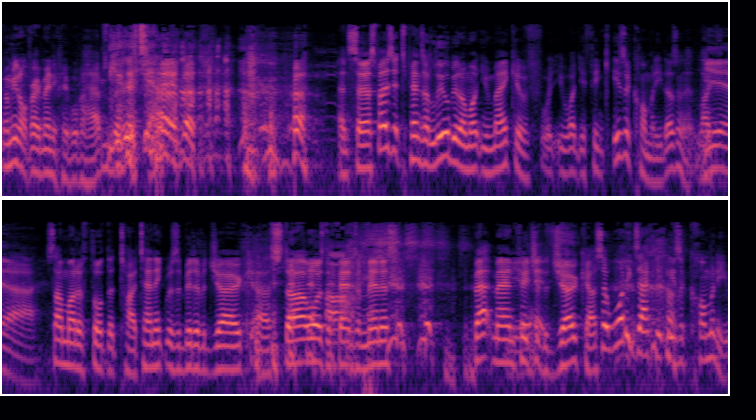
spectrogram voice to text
I mean, not very many people, perhaps. But it's, but- and so I suppose it depends a little bit on what you make of what you, what you think is a comedy, doesn't it? Like, Yeah. Some might have thought that Titanic was a bit of a joke. Uh, Star Wars, The Phantom Menace, Batman featured the Joker. So, what exactly is a comedy?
